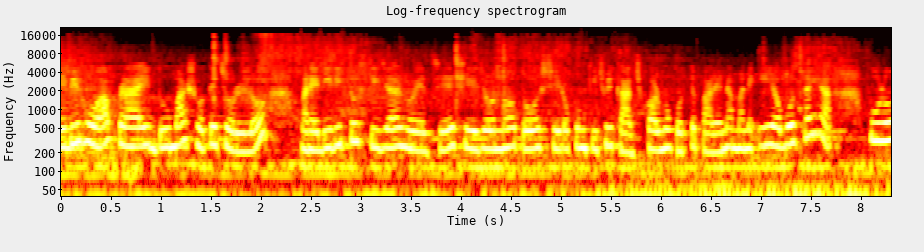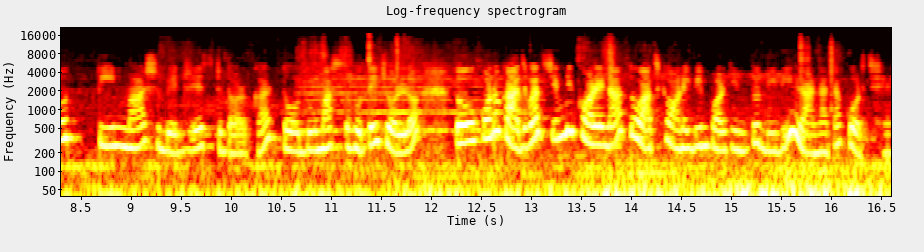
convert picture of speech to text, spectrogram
বেবি হওয়া প্রায় দু মাস হতে চলল। মানে দিদির তো সিজার হয়েছে সেই জন্য তো সেরকম কিছুই কাজকর্ম করতে পারে না। মানে এই অবস্থায় না পুরো তিন মাস বেড রেস্ট দরকার। তো দু মাস তো হতেই চলল। তো কোনো কাজবাজ এমনি করে না। তো আজকে অনেক দিন পর কিন্তু দিদি রান্নাটা করছে।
